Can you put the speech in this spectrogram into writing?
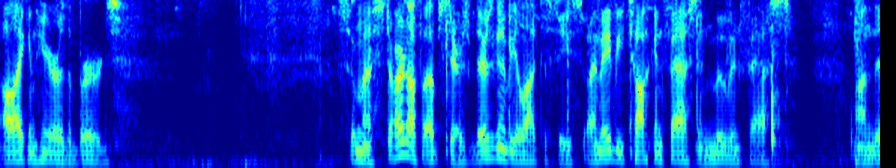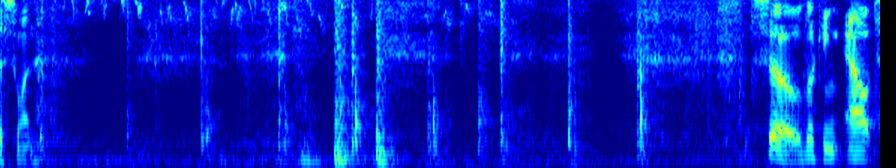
All I can hear are the birds. So I'm gonna start off upstairs, but there's gonna be a lot to see. So I may be talking fast and moving fast on this one. So looking out,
